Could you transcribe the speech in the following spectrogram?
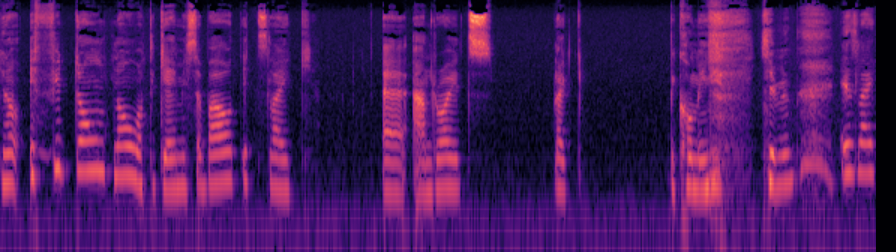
You know, if you don't know what the game is about, it's like uh, androids like becoming human. is like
